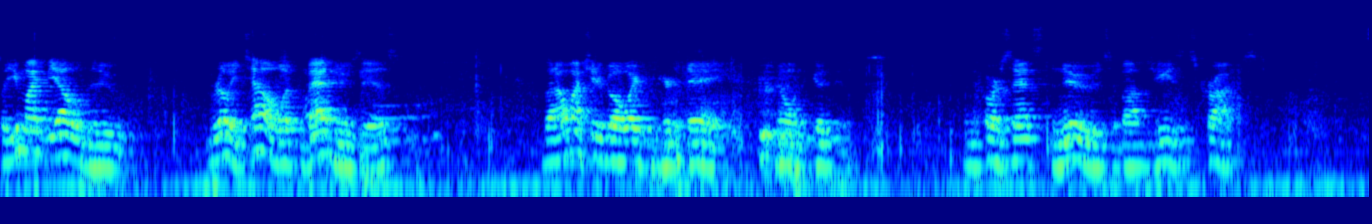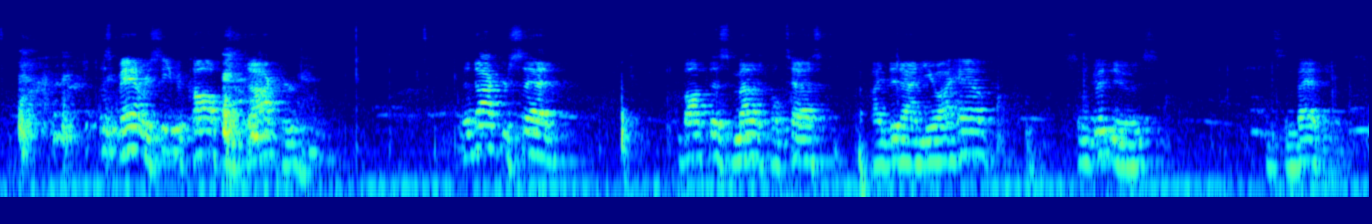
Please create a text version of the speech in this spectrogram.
so you might be able to really tell what the bad news is, but I want you to go away from here today knowing the good news. And of course, that's the news about Jesus Christ. This man received a call from his doctor. The doctor said about this medical test I did on you, I have some good news and some bad news.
